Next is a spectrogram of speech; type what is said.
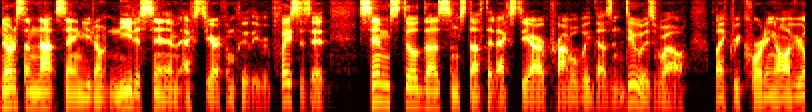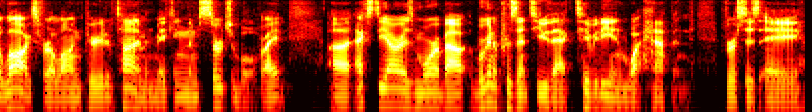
Notice I'm not saying you don't need a SIEM, XDR completely replaces it. SIEM still does some stuff that XDR probably doesn't do as well, like recording all of your logs for a long period of time and making them searchable, right? Uh, XDR is more about we're going to present to you the activity and what happened versus a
